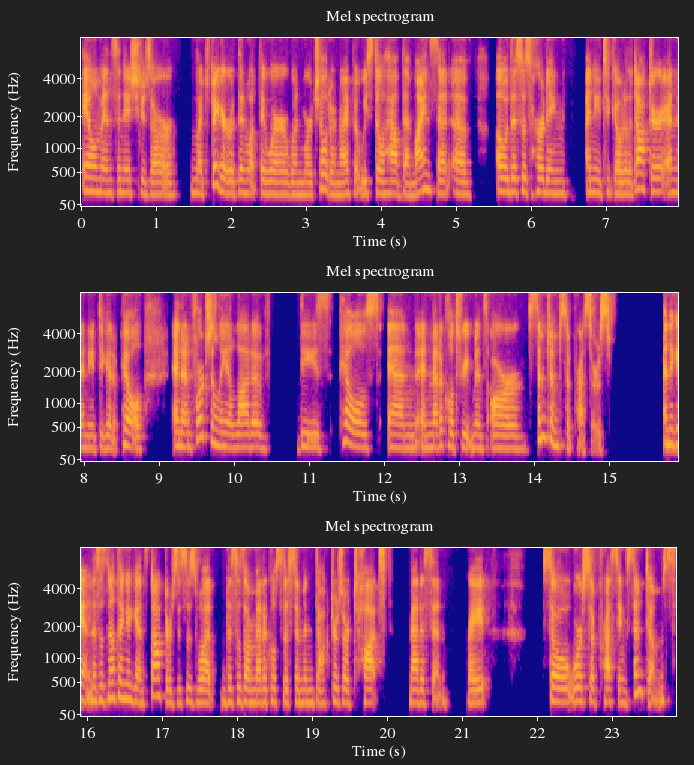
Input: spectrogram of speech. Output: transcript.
ailments and issues are much bigger than what they were when we're children, right? But we still have that mindset of, oh, this is hurting. I need to go to the doctor and I need to get a pill. And unfortunately, a lot of these pills and, and medical treatments are symptom suppressors. And mm-hmm. again, this is nothing against doctors. This is what this is our medical system, and doctors are taught medicine, right? So we're suppressing symptoms,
